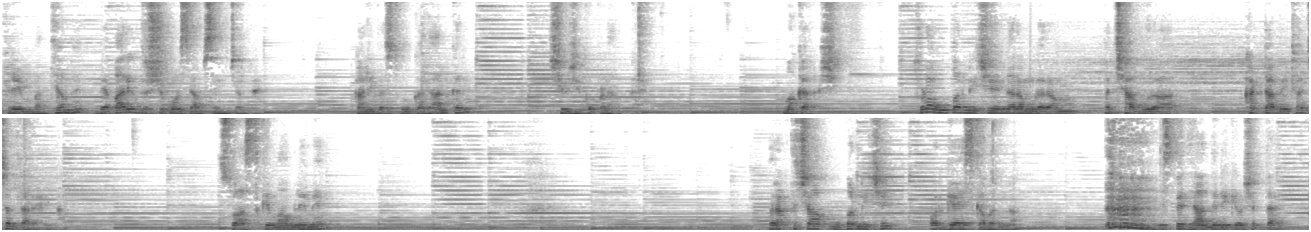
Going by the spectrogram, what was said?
प्रेम मध्यम है, व्यापारिक दृष्टिकोण से आप सही चल रहे हैं। काली वस्तुओं का दान करें, शिव जी को प्रणाम करें। मकर राशि। थोड़ा ऊपर नीचे, नरम गरम अच्छा बुरा, खट्टा मीठा चलता रहेगा। स्वास्थ्य के मामले में रक्तचाप ऊपर नीचे और गैस का बनना। इस पे ध्यान देने की आवश्यकता है।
